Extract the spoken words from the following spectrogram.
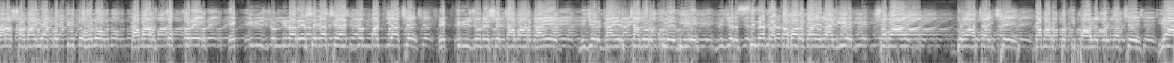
তারা সবাই একত্রিত হলো। কাবার চত্বরে একত্রিশ জন লিডার এসে গেছে, একজন বাকি আছে একত্রিশ জন এসে কাবার গায়ে নিজের গায়ের চাদর খুলে দিয়ে নিজের সিনাটা কাবার গায়ে লাগিয়ে সবাই দোয়া চাইছে কাবার প্রতিপালকের কাছে, ইয়া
